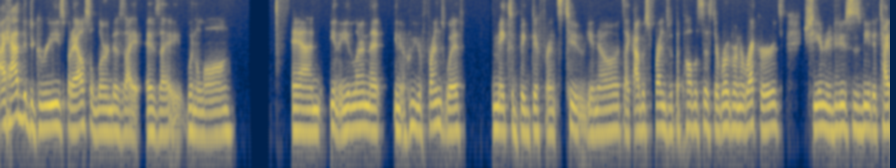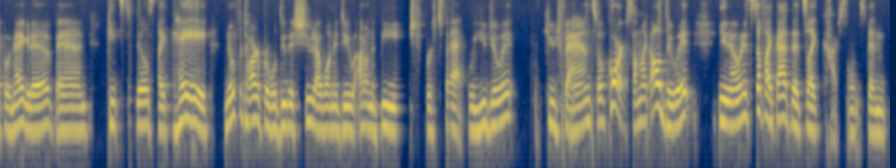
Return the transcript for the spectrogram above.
I had the degrees, but I also learned as I as I went along. And you know, you learn that you know who you're friends with makes a big difference too. You know, it's like I was friends with the publicist at Roadrunner Records. She introduces me to Type O Negative, and Pete Steele's like, "Hey, no photographer will do this shoot I want to do out on the beach for spec. Will you do it?" Huge fan, so of course I'm like, "I'll do it." You know, and it's stuff like that that's like, gosh, it's been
